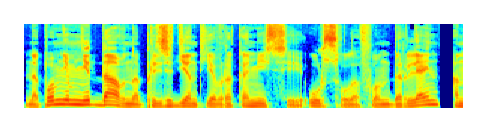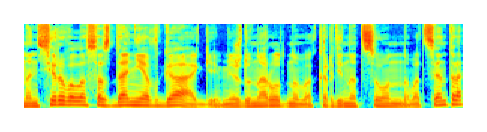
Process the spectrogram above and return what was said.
Напомним, недавно президент Еврокомиссии Урсула фон дер Ляйн анонсировала создание в Гааге Международного координационного центра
